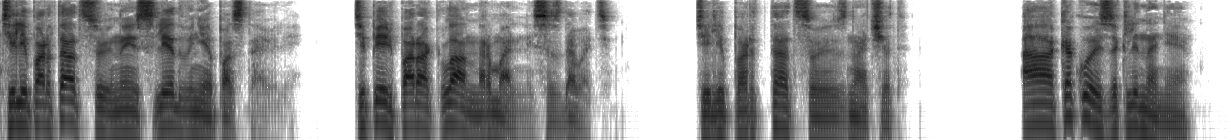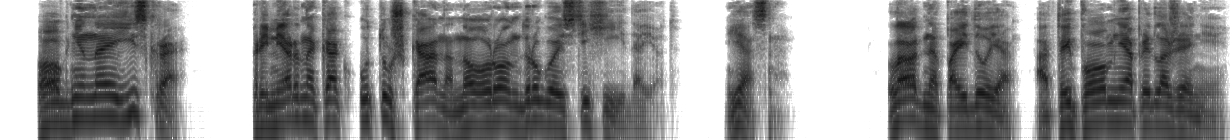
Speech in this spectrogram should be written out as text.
телепортацию на исследование поставили. Теперь пора клан нормальный создавать. Телепортацию, значит. А какое заклинание? Огненная искра. Примерно как у Тушкана, но урон другой стихии дает. Ясно. Ладно, пойду я, а ты помни о предложении.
